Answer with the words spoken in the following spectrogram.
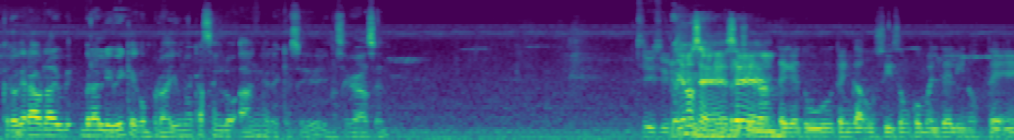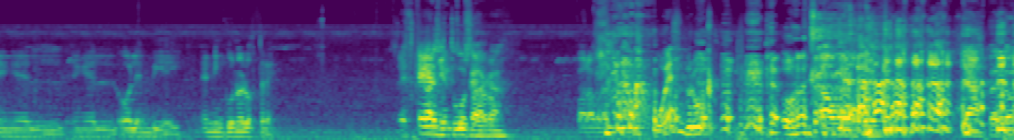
creo que era Bradley Bradley Bill que compró ahí una casa en Los Ángeles, que sí, y no sé qué va a hacer. Sí, sí. Yo no sé, Es ese- impresionante que tú tengas un season como el de él y no esté en el, en el All NBA, en ninguno de los tres. Es Eso ¿a quién estuvo tú sacas cabrón. Para Bradley. Westbrook. ah, bueno. ya, perdón.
